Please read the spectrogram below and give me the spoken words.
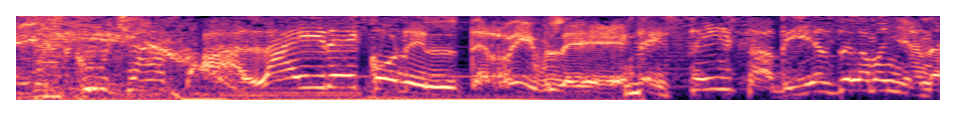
Escuchas al aire con el terrible. De 6 a 10 de la mañana.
